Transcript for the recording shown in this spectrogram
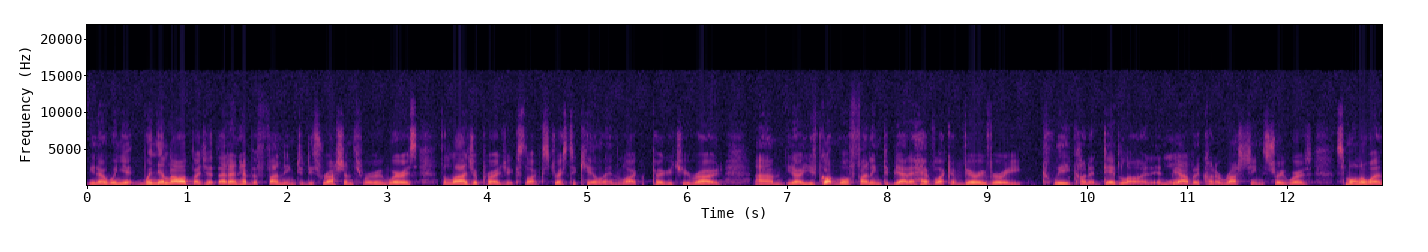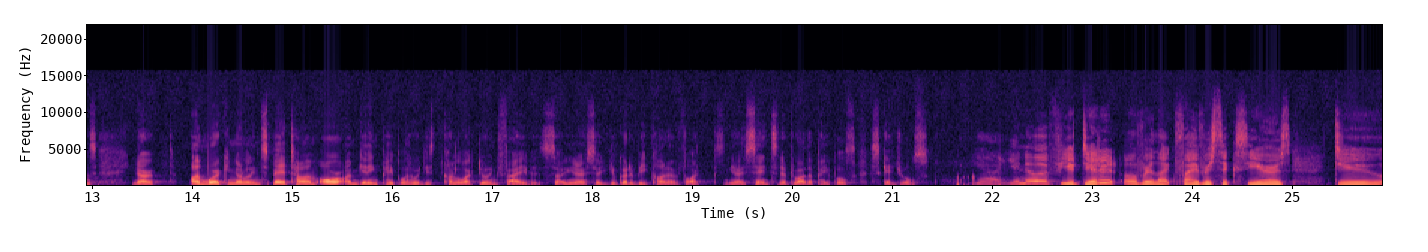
you know, when you when they're lower budget, they don't have the funding to just rush them through. Whereas the larger projects like Stressed to Kill and like Purgatory Road, um, you know, you've got more funding to be able to have like a very very clear kind of deadline and be able to kind of rush things through. Whereas smaller ones, you know. I'm working on it in spare time, or I'm getting people who are just kind of like doing favors. So you know, so you've got to be kind of like you know sensitive to other people's schedules. Yeah, you know, if you did it over like five or six years, do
